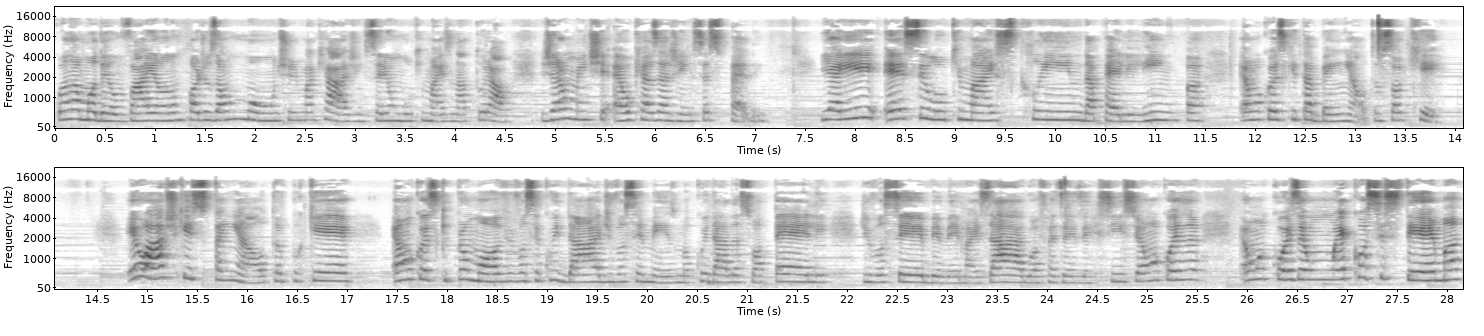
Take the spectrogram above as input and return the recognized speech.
Quando a modelo vai, ela não pode usar um monte de maquiagem, seria um look mais natural. Geralmente é o que as agências pedem. E aí, esse look mais clean, da pele limpa, é uma coisa que tá bem em alta. Só que eu acho que isso tá em alta porque é uma coisa que promove você cuidar de você mesma, cuidar da sua pele, de você beber mais água, fazer exercício. É uma coisa, é uma coisa, é um ecossistema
